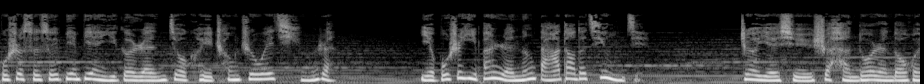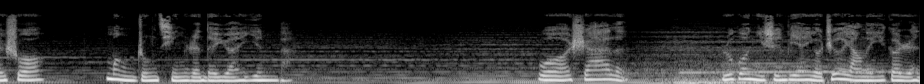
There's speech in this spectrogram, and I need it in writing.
不是随随便便一个人就可以称之为情人，也不是一般人能达到的境界。这也许是很多人都会说。梦中情人的原因吧。我是艾伦，如果你身边有这样的一个人，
